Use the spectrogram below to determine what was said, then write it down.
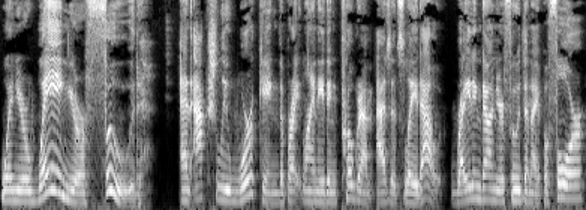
When you're weighing your food and actually working the Bright Line Eating program as it's laid out, writing down your food the night before,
